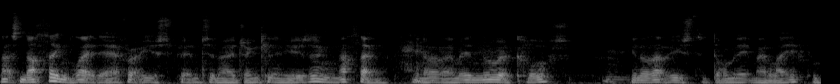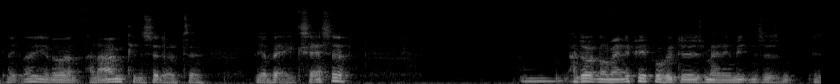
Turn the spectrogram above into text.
that's nothing like the effort I used to put into my drinking and using. Nothing. You know, I mean, nowhere close. You know, that used to dominate my life completely, you know, and, and I'm considered to be a bit excessive. Mm. I don't know many people who do as many meetings as as,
